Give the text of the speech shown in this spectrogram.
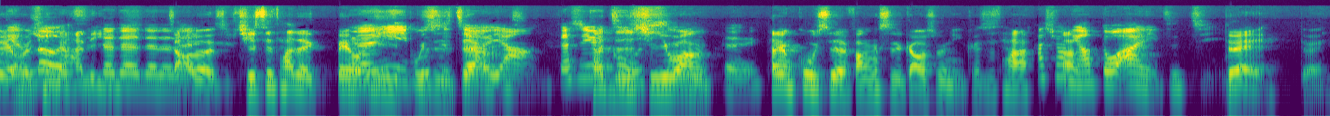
约或去哪里对对对对对，找乐子。其实他的背后意义不是这样但是他只是希望对，他用故事的方式告诉你，可是他他希望你啊要多爱你自己。对对，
